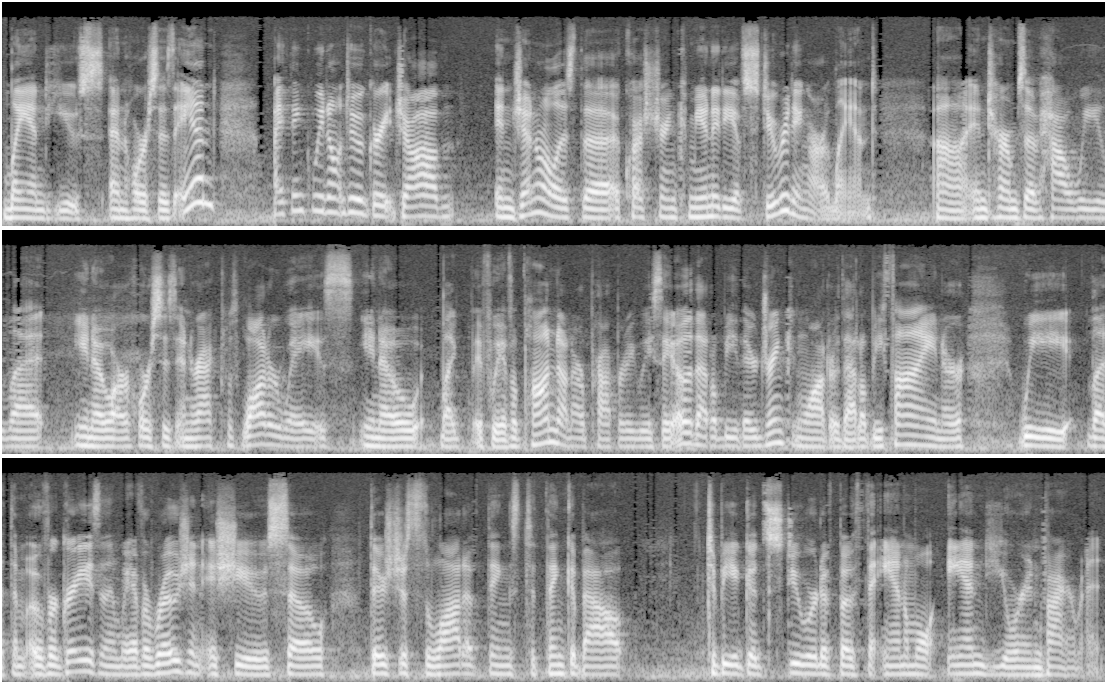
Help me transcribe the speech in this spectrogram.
land use and horses. And I think we don't do a great job in general as the equestrian community of stewarding our land uh, in terms of how we let you know our horses interact with waterways. You know, like if we have a pond on our property, we say, "Oh, that'll be their drinking water. That'll be fine," or we let them overgraze, and then we have erosion issues. So there's just a lot of things to think about to be a good steward of both the animal and your environment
